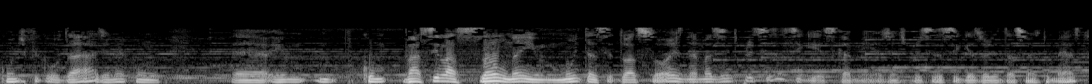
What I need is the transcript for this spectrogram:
com dificuldade, né? Com, é, em, com vacilação né? em muitas situações, né? Mas a gente precisa seguir esse caminho. A gente precisa seguir as orientações do mestre.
